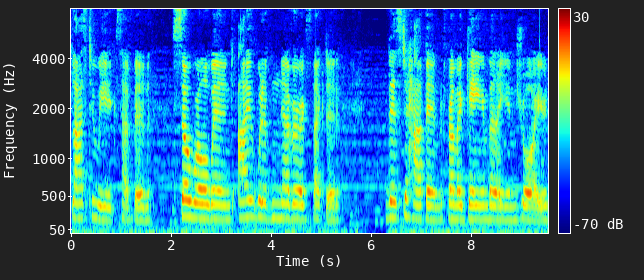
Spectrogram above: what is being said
last two weeks have been so whirlwind. I would have never expected this to happen from a game that I enjoy.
